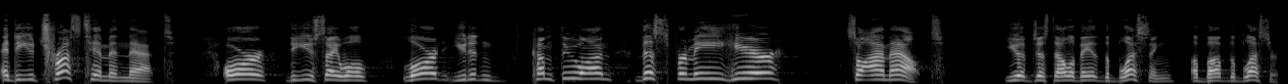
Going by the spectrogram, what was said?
And do you trust Him in that? Or do you say, well, Lord, you didn't come through on this for me here, so I'm out. You have just elevated the blessing above the blesser.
